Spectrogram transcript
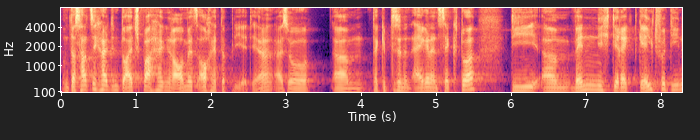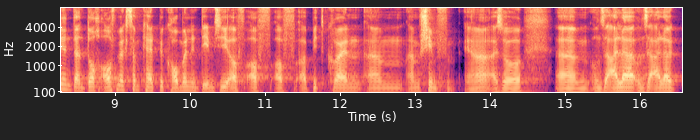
Und das hat sich halt im deutschsprachigen Raum jetzt auch etabliert, ja. Also ähm, da gibt es einen eigenen Sektor, die, ähm, wenn nicht direkt Geld verdienen, dann doch Aufmerksamkeit bekommen, indem sie auf, auf, auf Bitcoin ähm, ähm, schimpfen. Ja, also ähm, unser aller, unser aller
